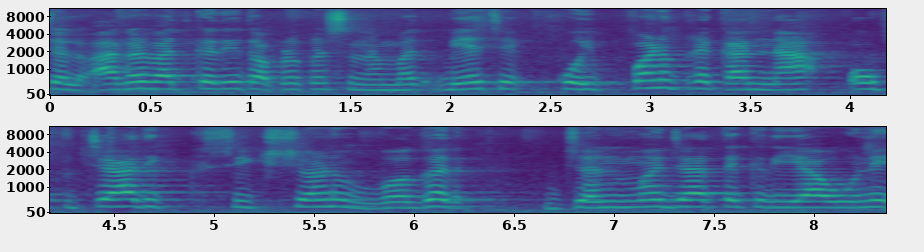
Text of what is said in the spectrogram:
ચલો, આગળ વાત કરીએ તો આપણો પ્રશ્ન નંબર બે છે. કોઈ પણ પ્રકારના ઔપચારિક શિક્ષણ વગર જન્મજાત ક્રિયાઓને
